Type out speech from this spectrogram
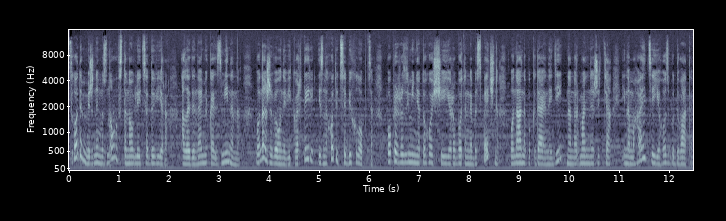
Згодом між ними знову встановлюється довіра, але динаміка змінена. Вона живе у новій квартирі і знаходить собі хлопця. Попри розуміння того, що її робота небезпечна, вона не покидає надій на нормальне життя і намагається його збудувати.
